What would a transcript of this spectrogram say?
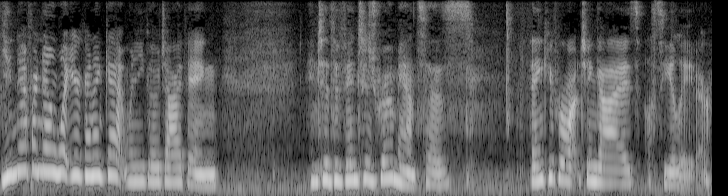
You never know what you're gonna get when you go diving into the vintage romances. Thank you for watching, guys. I'll see you later.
